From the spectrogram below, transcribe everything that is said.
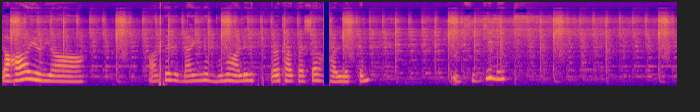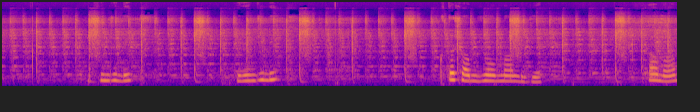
Ya hayır ya. Arkadaşlar ben yine bunu halledip evet arkadaşlar hallettim. Üçüncü lig. Üçüncü lig. Birinci lig. Kıta Şampiyonlar Ligi. Tamam.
